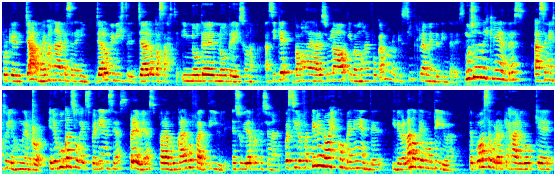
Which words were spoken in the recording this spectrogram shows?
porque ya no hay más nada que hacer ahí, ya lo viviste, ya lo pasaste y no te, no te hizo nada. Así que vamos a dejar eso a un lado y vamos a enfocarnos en lo que sí realmente te interesa. Muchos de mis clientes hacen esto y es un error. Ellos buscan sus experiencias previas para buscar algo factible en su vida profesional. Pues si lo factible no es conveniente y de verdad no te motiva, te puedo asegurar que es algo que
